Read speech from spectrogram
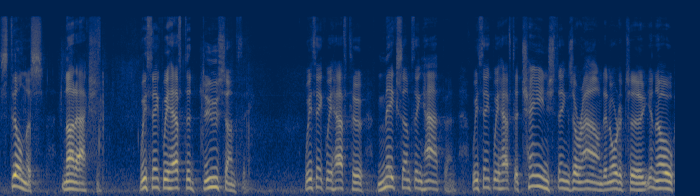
Stillness, not action. We think we have to do something. We think we have to make something happen. We think we have to change things around in order to you know,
